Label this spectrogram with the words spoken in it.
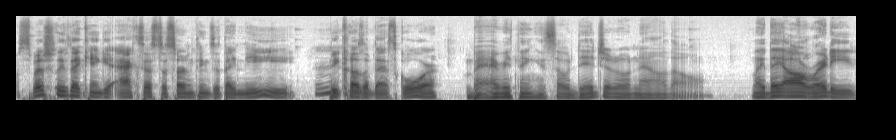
Especially if they can't get access to certain things that they need because of that score. But everything is so digital now, though. Like they already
